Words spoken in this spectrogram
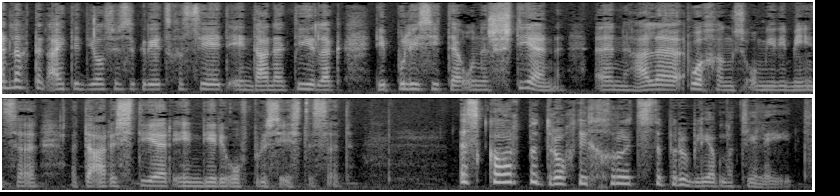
inligting uit te deel soos ek reeds gesê het en dan natuurlik die polisie te ondersteun in hulle pogings om hierdie mense te arresteer en deur die hofproses te sit. Is kaartbedrog die grootste probleem wat jy het?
